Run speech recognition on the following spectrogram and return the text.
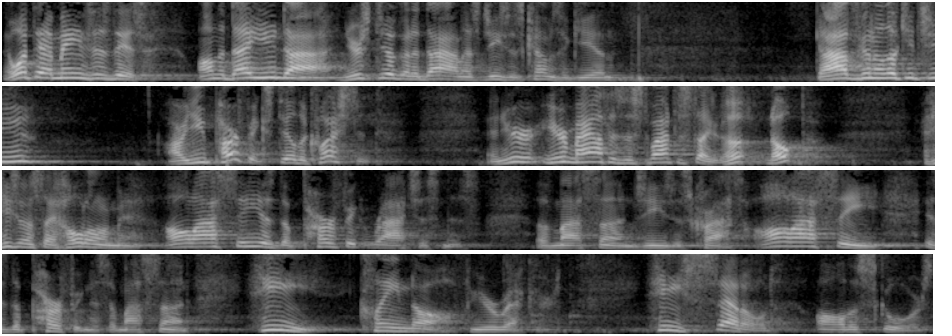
And what that means is this on the day you die, you're still going to die unless Jesus comes again. God's going to look at you. Are you perfect? Still the question. And your, your mouth is just about to say, oh, nope. And he's going to say, hold on a minute. All I see is the perfect righteousness of my son, Jesus Christ. All I see is the perfectness of my son. He cleaned off your record. He settled all the scores.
